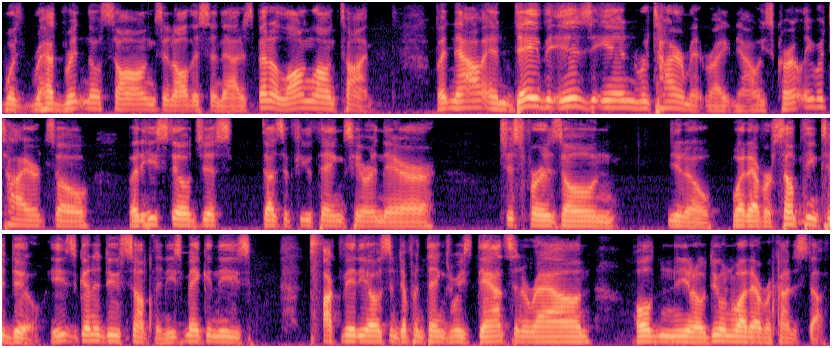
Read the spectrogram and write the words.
was had written those songs and all this and that. It's been a long, long time. But now and Dave is in retirement right now. He's currently retired, so but he still just does a few things here and there just for his own, you know, whatever, something to do. He's going to do something. He's making these talk videos and different things where he's dancing around, holding, you know, doing whatever kind of stuff.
